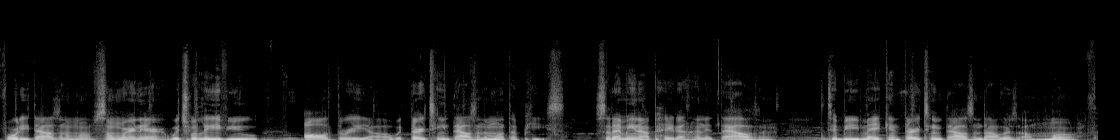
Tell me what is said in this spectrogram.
forty thousand a month, somewhere in there, which would leave you all three of y'all with thirteen thousand a month apiece. So that means I paid a hundred thousand to be making thirteen thousand dollars a month,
